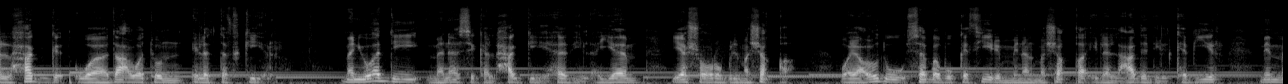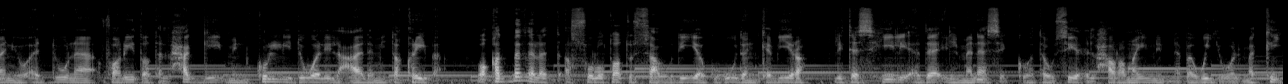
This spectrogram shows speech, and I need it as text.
الحج ودعوة إلى التفكير. من يؤدي مناسك الحج هذه الأيام يشعر بالمشقة ويعود سبب كثير من المشقة إلى العدد الكبير ممن يؤدون فريضة الحج من كل دول العالم تقريبا. وقد بذلت السلطات السعودية جهودا كبيرة لتسهيل أداء المناسك وتوسيع الحرمين النبوي والمكي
